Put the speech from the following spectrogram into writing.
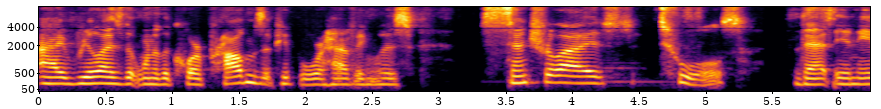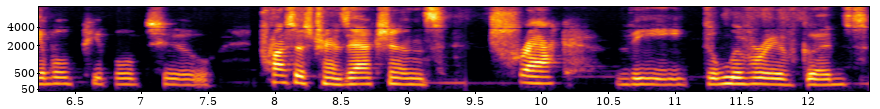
I realized that one of the core problems that people were having was centralized tools that enabled people to process transactions, track the delivery of goods,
